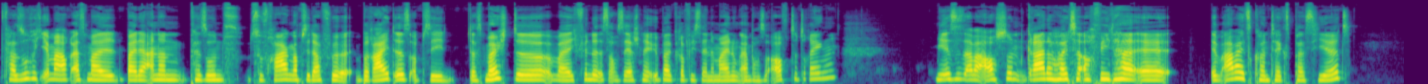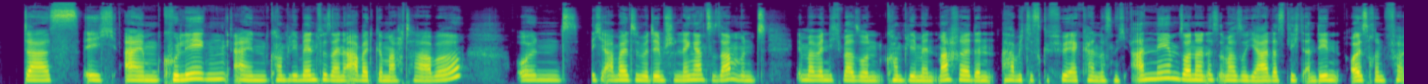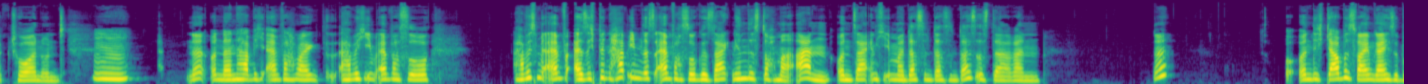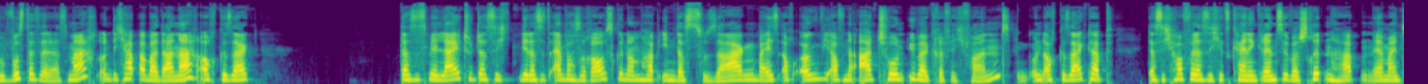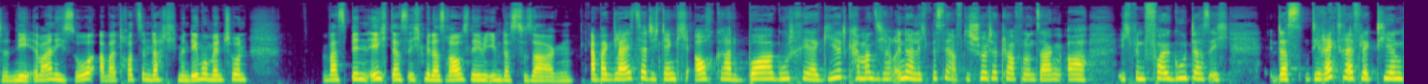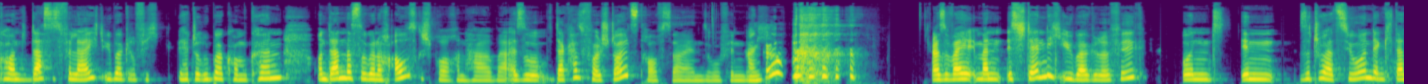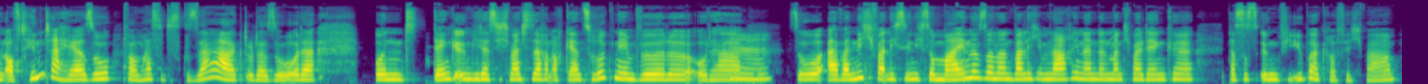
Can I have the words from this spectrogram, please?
versuche ich immer auch erstmal bei der anderen Person zu fragen, ob sie dafür bereit ist, ob sie das möchte, weil ich finde, es ist auch sehr schnell übergriffig, seine Meinung einfach so aufzudrängen. Mir ist es aber auch schon gerade heute auch wieder äh, im Arbeitskontext passiert, dass ich einem Kollegen ein Kompliment für seine Arbeit gemacht habe. Und ich arbeite mit dem schon länger zusammen und immer wenn ich mal so ein Kompliment mache, dann habe ich das Gefühl, er kann das nicht annehmen, sondern ist immer so, ja, das liegt an den äußeren Faktoren und Mhm. ne, und dann habe ich einfach mal, habe ich ihm einfach so, habe ich es mir einfach, also ich bin, habe ihm das einfach so gesagt, nimm das doch mal an und sag nicht immer das und das und das ist daran, ne? Und ich glaube, es war ihm gar nicht so bewusst, dass er das macht. Und ich habe aber danach auch gesagt, dass es mir leid tut, dass ich mir das jetzt einfach so rausgenommen habe, ihm das zu sagen, weil ich es auch irgendwie auf eine Art schon übergriffig fand und auch gesagt habe, dass ich hoffe, dass ich jetzt keine Grenze überschritten habe. Und er meinte, nee, war nicht so, aber trotzdem dachte ich mir in dem Moment schon, was bin ich, dass ich mir das rausnehme, ihm das zu sagen. Aber gleichzeitig denke ich auch gerade, boah, gut reagiert, kann man sich auch innerlich ein bisschen auf die Schulter klopfen und sagen, oh, ich bin voll gut, dass ich das direkt reflektieren konnte, dass es vielleicht übergriffig hätte rüberkommen können und dann das sogar noch ausgesprochen habe. Also da kannst du voll stolz drauf sein, so finde ich. Also weil man ist ständig übergriffig und in Situationen denke ich dann oft hinterher so, warum hast du das gesagt oder so oder und denke irgendwie, dass ich manche Sachen auch gern zurücknehmen würde oder Mhm. so, aber nicht, weil ich sie nicht so meine, sondern weil ich im Nachhinein dann manchmal denke, dass es irgendwie übergriffig war.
